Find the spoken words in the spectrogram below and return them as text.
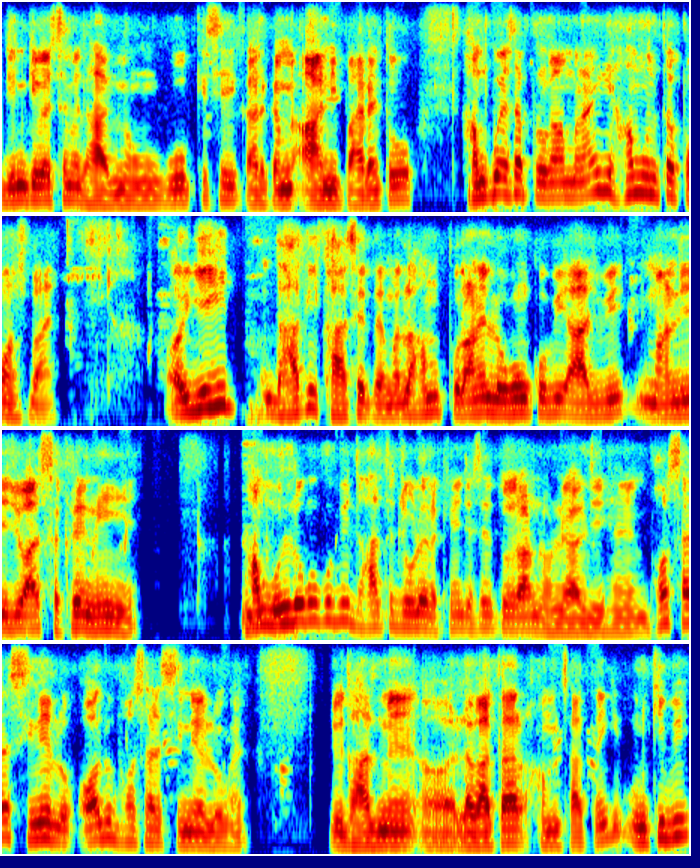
जिनकी वजह से मैं धार में हूँ वो किसी कार्यक्रम में आ नहीं पा रहे हैं तो हमको ऐसा प्रोग्राम बनाए कि हम उन तक पहुँच पाए। और यही धार की खासियत है मतलब हम पुराने लोगों को भी आज भी मान लीजिए जो आज सक्रिय नहीं है हम उन लोगों को भी धार से जोड़े रखे हैं जैसे तोराम ढोंडियाल जी हैं बहुत सारे सीनियर लोग और भी बहुत सारे सीनियर लोग हैं। जो धार में लगातार हम चाहते हैं कि उनकी भी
